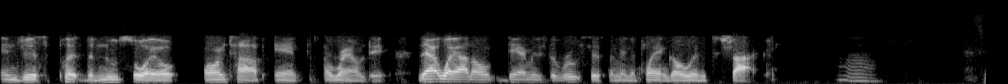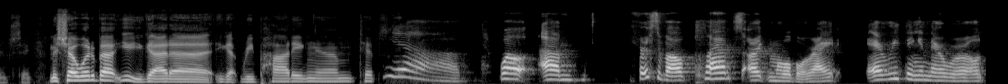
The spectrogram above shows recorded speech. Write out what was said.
and just put the new soil on top and around it. That way, I don't damage the root system and the plant go into shock. That's interesting. Michelle, what about you? You got uh, you got repotting um, tips? yeah. Well, um, first of all, plants aren't mobile, right? Everything in their world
